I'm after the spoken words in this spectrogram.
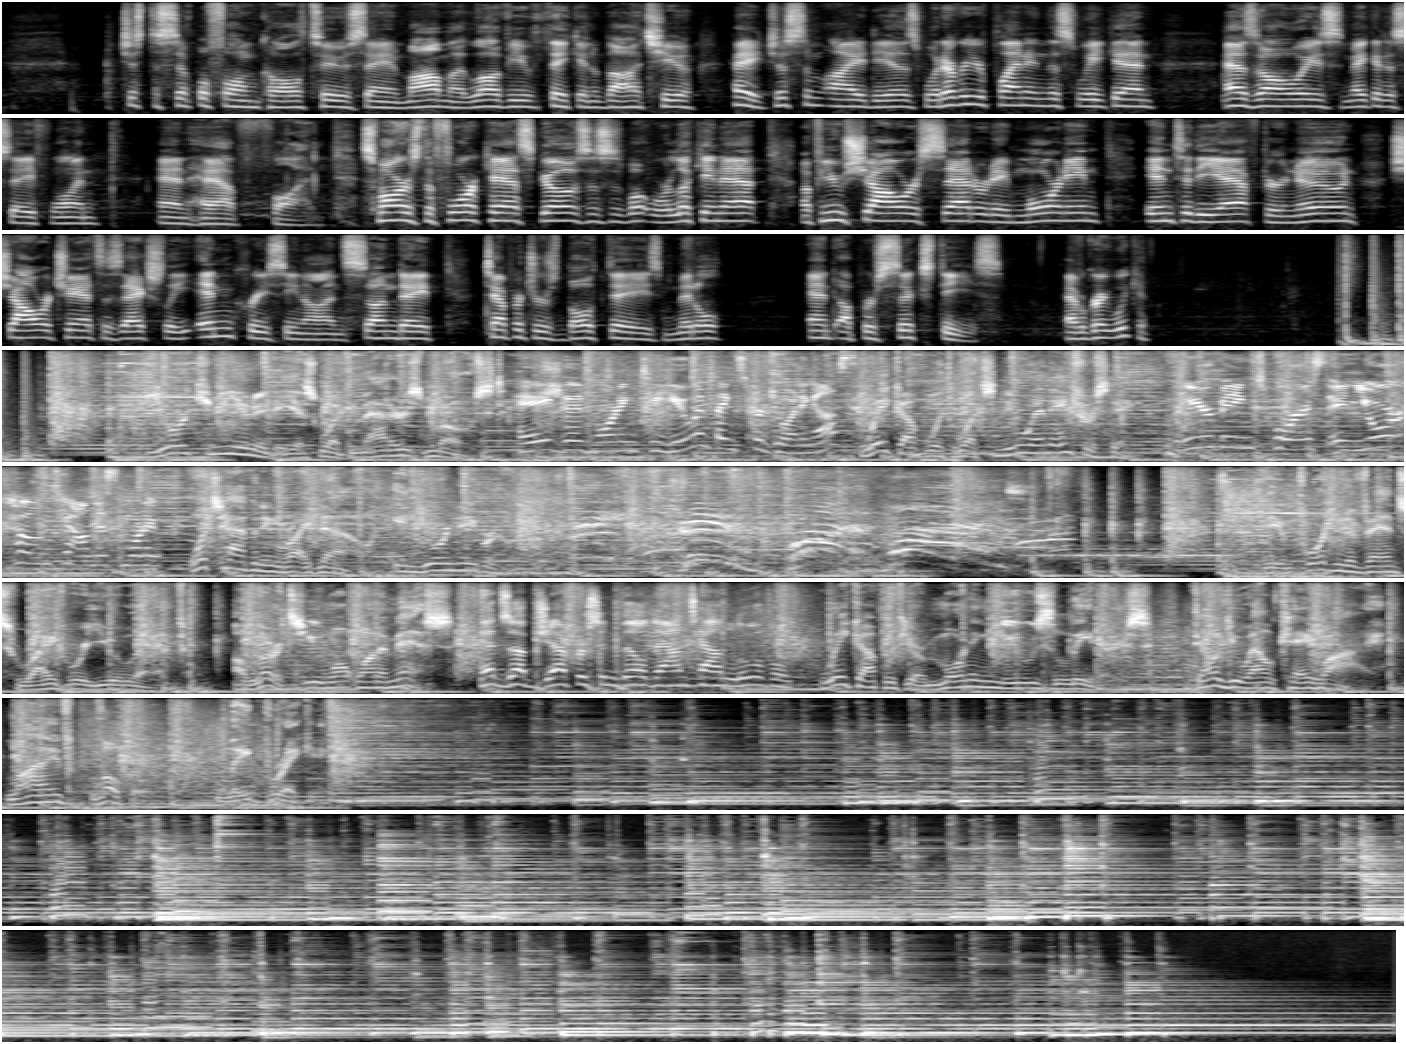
Just a simple phone call, too, saying, Mom, I love you, thinking about you. Hey, just some ideas. Whatever you're planning this weekend, as always, make it a safe one and have fun. As far as the forecast goes, this is what we're looking at. A few showers Saturday morning into the afternoon. Shower chances actually increasing on Sunday. Temperatures both days, middle and upper 60s. Have a great weekend. Your community is what matters most. Hey, good morning to you, and thanks for joining us. Wake up with what's new and interesting. We are being tourists in your hometown this morning. What's happening right now in your neighborhood? Three, two, important events right where you live. Alerts you won't want to miss. Heads up Jeffersonville, downtown Louisville. Wake up with your morning news leaders. WLKY. Live, local, late breaking.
